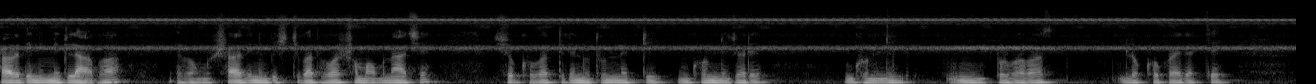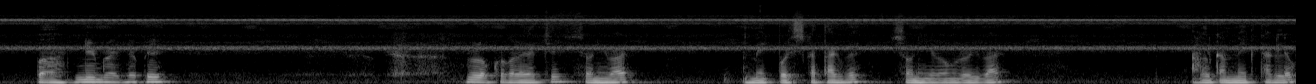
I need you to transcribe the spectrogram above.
সারাদিনই মেঘলা আবহাওয়া এবং সারাদিনই বৃষ্টিপাত হওয়ার সম্ভাবনা আছে। শুক্রবার থেকে নতুন একটি ঘূর্ণিঝড়ে ঘূর্ণি পূর্বাভাস লক্ষ্য করা যাচ্ছে। বা নিম্নচাপে লক্ষ্য করা যাচ্ছে, শনিবার, মেঘ পরিষ্কার থাকবে, শনি এবং রবিবার। হালকা মেঘ থাকলেও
